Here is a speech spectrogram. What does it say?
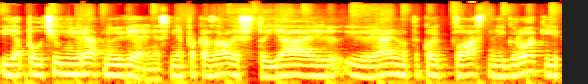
я получил невероятную уверенность. Мне показалось, что я реально такой классный игрок, и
